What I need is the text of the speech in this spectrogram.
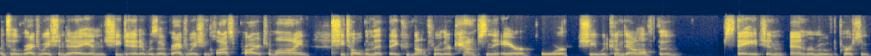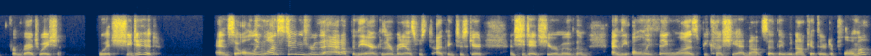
until graduation day. And she did. It was a graduation class prior to mine. She told them that they could not throw their caps in the air or she would come down off the stage and and remove the person from graduation which she did and so only one student threw the hat up in the air because everybody else was, I think, too scared. And she did. She removed them. And the only thing was because she had not said they would not get their diploma,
